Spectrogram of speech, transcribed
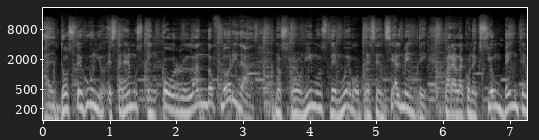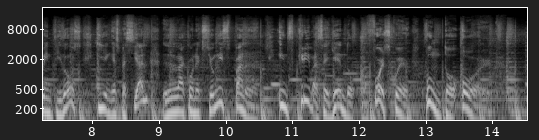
Al 2 de junio estaremos en Orlando, Florida. Nos reunimos de nuevo presencialmente para la conexión 2022 y en especial la conexión hispana. Inscríbase yendo a foursquare.org.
